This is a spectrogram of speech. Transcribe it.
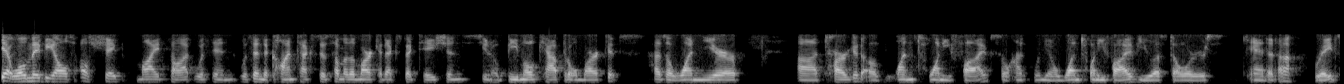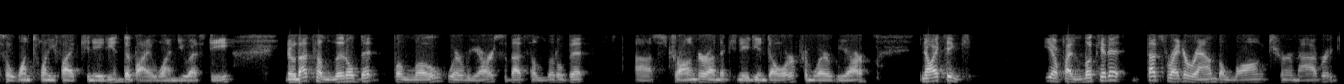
Yeah, well, maybe I'll I'll shape my thought within within the context of some of the market expectations. You know, BMO Capital Markets has a one year uh, target of 125, so you know 125 U.S. dollars Canada rate, so 125 Canadian to buy one USD. You know, that's a little bit below where we are, so that's a little bit uh, stronger on the Canadian dollar from where we are. You know, I think you know, if I look at it, that's right around the long term average.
